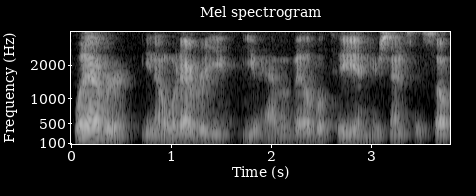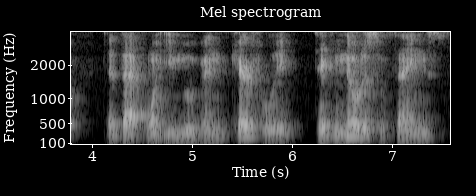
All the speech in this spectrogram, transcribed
whatever, you know, whatever you, you have available to you in your senses. So at that point, you move in carefully, taking notice of things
